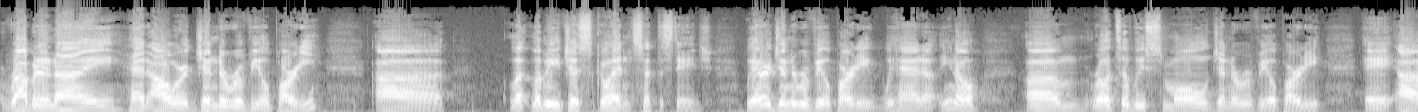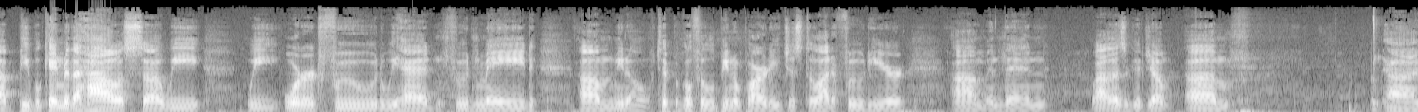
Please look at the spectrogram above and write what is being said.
Robin and I had our gender reveal party. Uh, let, let me just go ahead and set the stage. We had our gender reveal party. We had a, you know, um, relatively small gender reveal party. A uh, people came to the house. Uh, we we ordered food. We had food made. Um, you know, typical Filipino party. Just a lot of food here. Um, and then, wow, that's a good jump. Um, uh,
